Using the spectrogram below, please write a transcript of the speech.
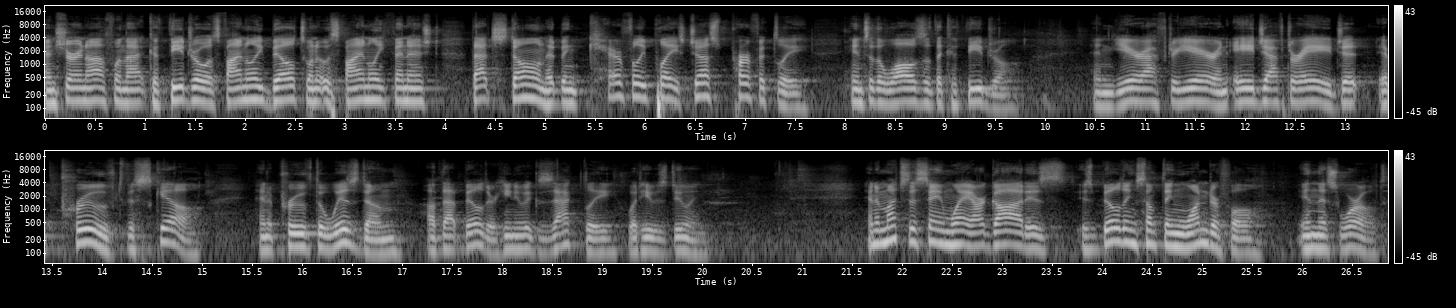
And sure enough, when that cathedral was finally built, when it was finally finished, that stone had been carefully placed just perfectly into the walls of the cathedral. And year after year and age after age, it, it proved the skill and it proved the wisdom of that builder. He knew exactly what he was doing. And in much the same way, our God is, is building something wonderful in this world.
